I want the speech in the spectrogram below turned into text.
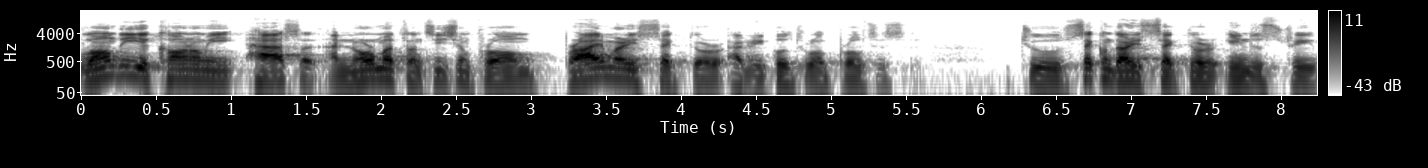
long the economy has a, a normal transition from primary sector agricultural process to secondary sector industry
